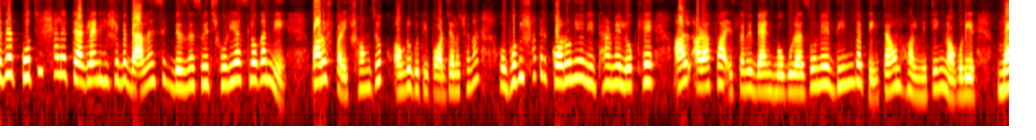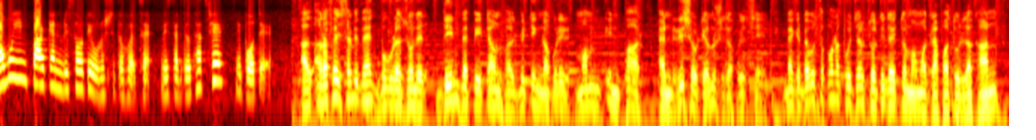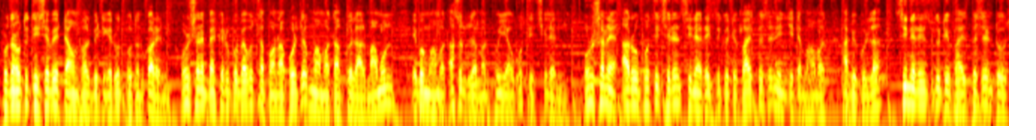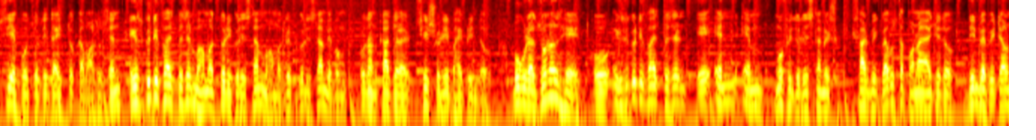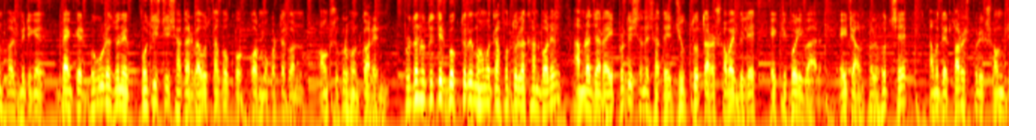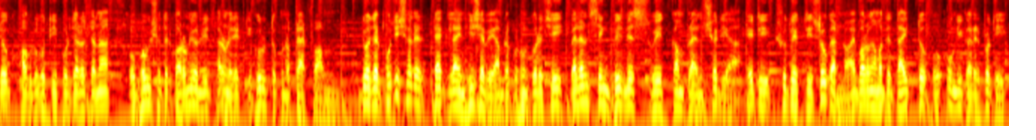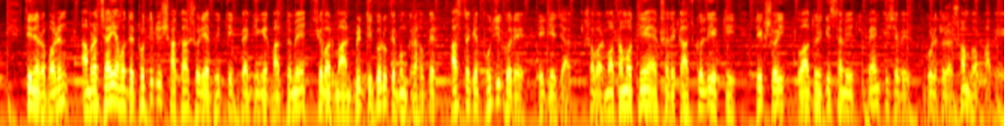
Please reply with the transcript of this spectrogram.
সালের ট্যাগলাইন হিসেবে balancing business with shariah slogan নিয়ে পারস্পরিক সংযোগ, অগ্রগতি পর্যালোচনা ও ভবিষ্যতের করণীয় নির্ধারণের লক্ষ্যে আল আরাফা ইসলামী ব্যাংক বগুড়া জোনের দিনব্যাপী টাউন হল মিটিং নগরীর মমো ইন পার্ক অ্যান্ড রিসোর্টে অনুষ্ঠিত হয়েছে। বিস্তারিত থাকছে রিপোর্টে। আল আরাফা ইসলামী ব্যাংক বগুড়া জোনের দিনব্যাপী টাউন হল মিটিং নগরীর মম ইন পার্ক অ্যান্ড রিসোর্টে অনুষ্ঠিত হয়েছে। ব্যাংকের ব্যবস্থাপনা পরিচালক চলতি দায়িত্ব মোহাম্মদ রাফাতুল্লাহ খান, প্রধান অতিথি হিসেবে টাউন হল মিটিংয়ের উদ্বোধন করেন। অনুষ্ঠানে ব্যাংকের উপব্যবস্থাপনা পরিচালক মোহাম্মদ আব্দুল আল মামুন এবং মোহাম্মদ আসাদুজ্জামান ভূঁইয়া উপস্থিত ছিলেন। অনুষ্ঠানে আরও উপস্থিত ছিলেন senior executive vice president engineer Mohammad Habibullah, senior executive vice president ও সিএফও চলতি দায়িত্ব Kamal Hossain, executive vice president Mohammad Tarikul Islam, Mohammad Rafiqul Islam এবং প্রধান কার্যালয়ের শীর্ষ নির্বাহীবৃন্দ Bogura zonal head O executive vice president A N M Mofidul ইসলামের সার্বিক ব্যবস্থাপনায় আয়োজিত দিনব্যাপী টাউন হল মিটিংয়ে ব্যাংকের বগুড়া জোনের পঁচিশটি শাখার ব্যবস্থাপক ও কর্মকর্তাগণ অংশগ্রহণ করেন। প্রধান অতিথির বক্তব্যে মোহাম্মদ রাফতুল্লাহ খান বলেন, আমরা যারা এই প্রতিষ্ঠানের সাথে যুক্ত, তারা সবাই মিলে একটি পরিবার। এই টাউন হল হচ্ছে আমাদের পারস্পরিক সংযোগ, অগ্রগতি, পর্যালোচনা ও ভবিষ্যতের করণীয় নির্ধারণের একটি গুরুত্বপূর্ণ প্ল্যাটফর্ম। দু হাজার পঁচিশ সালের ট্যাগলাইন হিসেবে আমরা গ্রহণ করেছি ব্যালেন্সিং বিজনেস উইথ কমপ্লায়েন্স শরিয়া এটি শুধু একটি স্লোগান নয়, বরং আমাদের দায়িত্ব ও অঙ্গীকারের প্রতীক। তিনি আরও বলেন, আমরা চাই আমাদের প্রতিটি শাখা শরিয়া ভিত্তিক ব্যাংকিং এর মাধ্যমে সেবার মান বৃদ্ধি করুক এবং গ্রাহকের আস্থাকে পুঁজি করে এগিয়ে যাক। সবার মতামত নিয়ে একসাথে কাজ করলে একটি টেকসই ও আধুনিক ইসলামী ব্যাংক হিসেবে গড়ে তোলা সম্ভব হবে।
